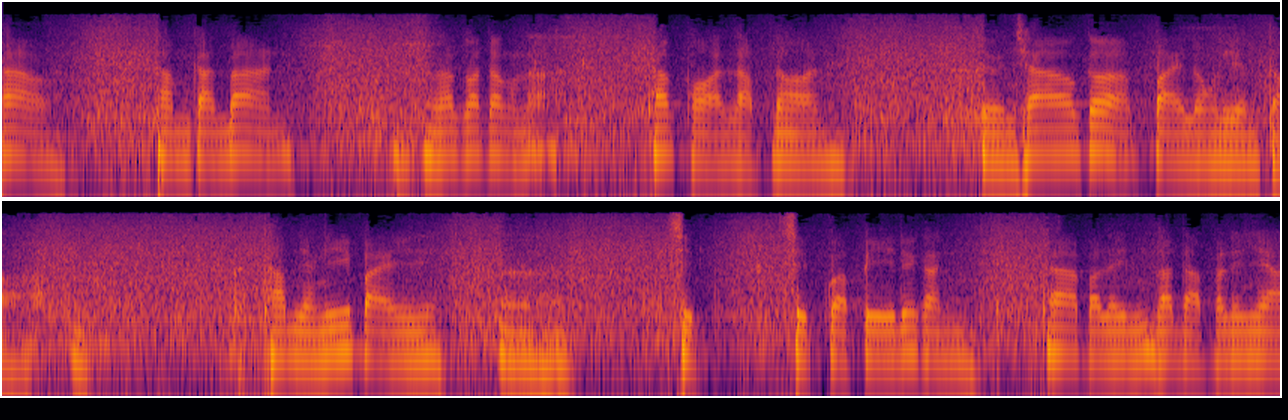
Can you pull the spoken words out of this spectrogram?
ข้าวทำการบ้าน แล้วก็ต้องพักผ่อนหลับนอน ตื่นเช้าก็ไปโรงเรียนต่อทำอย่างนี้ไปสิบสิบกว่าปีด้วยกัน ถ้าปริญระดับปริญญา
